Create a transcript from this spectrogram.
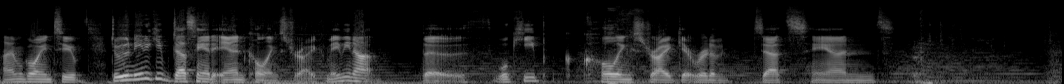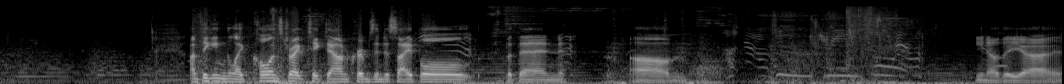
I'm going to... Do we need to keep Death's Hand and Culling Strike? Maybe not both. We'll keep Culling Strike, get rid of Death's Hand. I'm thinking like Culling Strike, take down Crimson Disciple, but then, um, you know, the, uh,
